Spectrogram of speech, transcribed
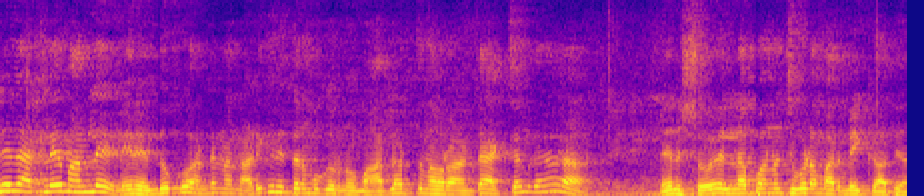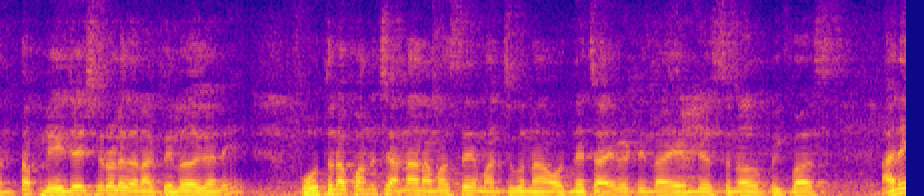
లేదు అట్లేం అనలే నేను ఎందుకు? అంటే నన్ను అడిగిన ఇద్దరు ముగ్గురు నువ్వు మాట్లాడుతున్నావురా? అంటే యాక్చువల్గా నేను షో వెళ్ళినప్పటి నుంచి కూడా మరి మీకు అది ఎంత ప్లే చేసిరో లేదో నాకు తెలియదు కానీ పోతున్నప్పటి నుంచి అన్న నమస్తే మంచిగున్నా వదిలే చాయ్ పెట్టిందా ఏం చేస్తున్నావు బిగ్ బాస్? అని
